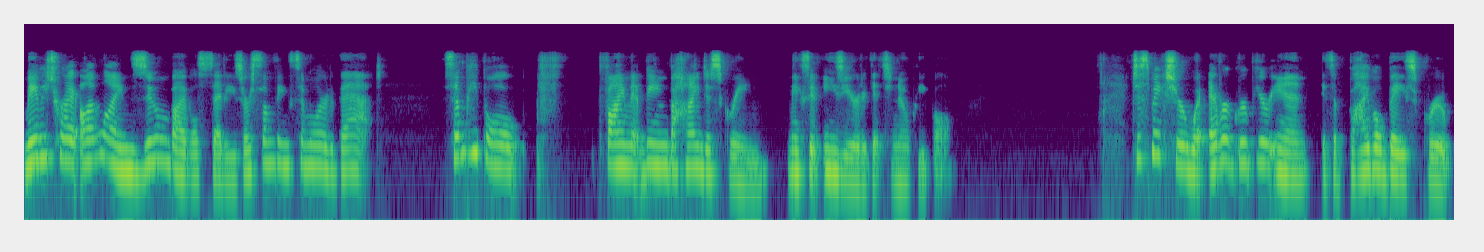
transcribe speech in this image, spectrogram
maybe try online Zoom Bible studies or something similar to that. Some people f- find that being behind a screen makes it easier to get to know people. Just make sure whatever group you're in, it's a Bible based group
